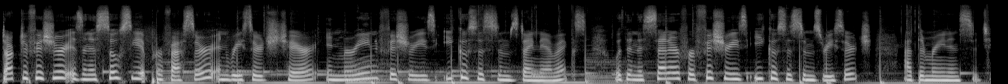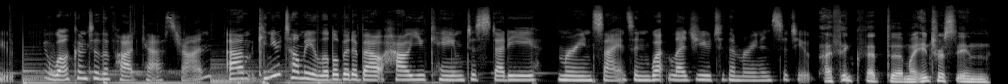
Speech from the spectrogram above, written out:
Dr. Fisher is an associate professor and research chair in marine fisheries ecosystems dynamics within the Center for Fisheries Ecosystems Research at the Marine Institute. Welcome to the podcast, John. Um, can you tell me a little bit about how you came to study marine science and what led you to the Marine Institute? I think that uh, my interest in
